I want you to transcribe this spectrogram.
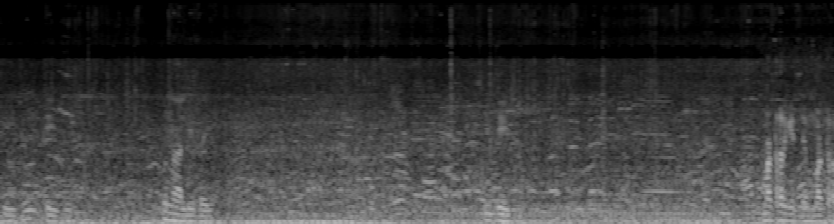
तेजू तेजू. कुण आली बाई? ही तेजू. मटर घेतले मटर.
